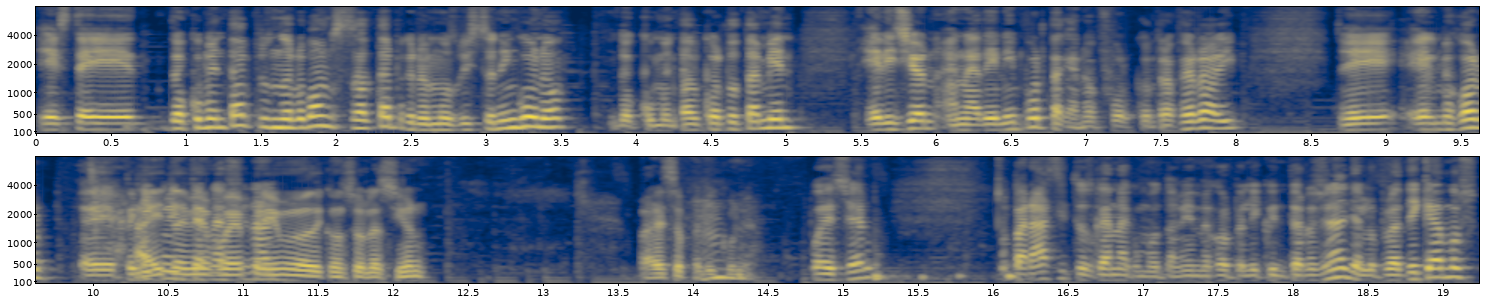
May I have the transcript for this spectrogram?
Este documental, pues no lo vamos a saltar porque no hemos visto ninguno. Documental corto también. Edición a nadie le importa, ganó Ford contra Ferrari. Eh, el mejor eh, película Ahí también fue internacional premio de consolación para esa película. puede ser. Parásitos gana como también mejor película internacional, ya lo platicamos.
